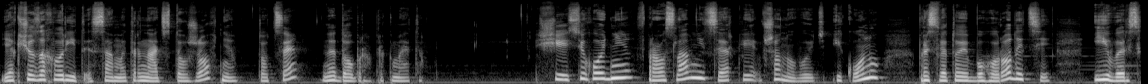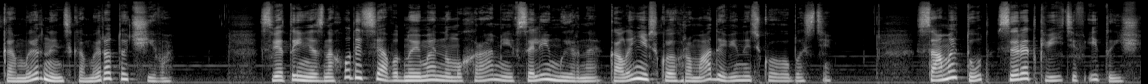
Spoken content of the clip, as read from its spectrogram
Якщо захворіти саме 13 жовтня, то це недобра прикмета. Ще сьогодні в православній церкві вшановують ікону Пресвятої Богородиці Іверська Мирненська Мироточіва. Святиня знаходиться в одноіменному храмі в селі Мирне Калинівської громади Вінницької області. Саме тут, серед квітів і тиші,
